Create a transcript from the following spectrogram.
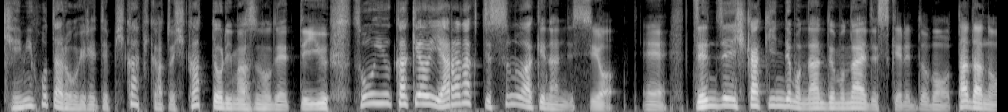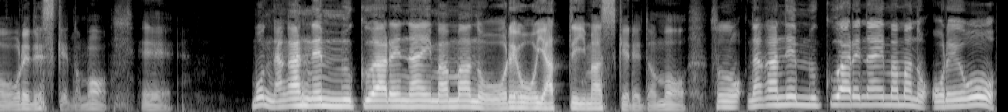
ケミホタルを入れてピカピカと光っておりますのでっていう、そういう掛け合いをやらなくて済むわけなんですよ。えー全然ヒカキンでも何でもないですけれども、ただの俺ですけども、えーもう長年報われないままの俺をやっていますけれども、その長年報われないままの俺を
